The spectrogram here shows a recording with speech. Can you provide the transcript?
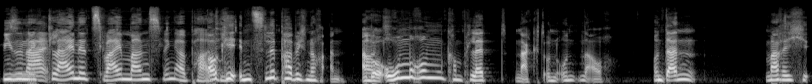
wie so eine Nein. kleine Zwei-Mann-Swinger-Party. Okay, einen Slip habe ich noch an. Aber Okay. obenrum komplett nackt und unten auch. Und dann mache ich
